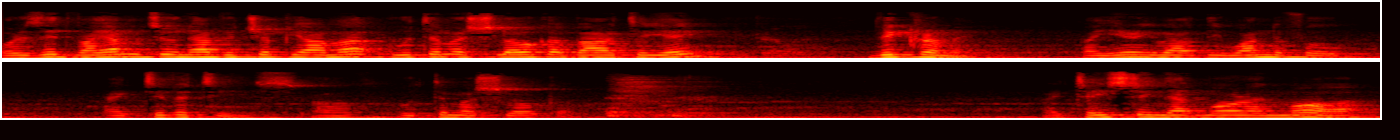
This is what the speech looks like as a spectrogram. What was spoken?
Or is it Vayam tu na vichapyama uttama shloka vartaye vikrame? By hearing about the wonderful activities of uttama shloka. By tasting that more and more,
